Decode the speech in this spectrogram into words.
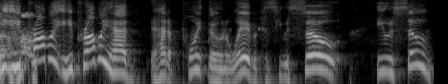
But, he um, probably he probably had had a point though in a way because he was so he was so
